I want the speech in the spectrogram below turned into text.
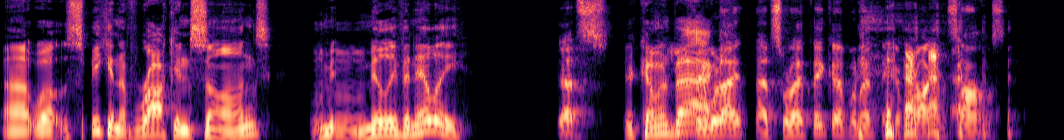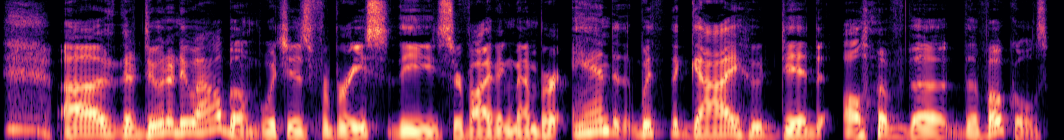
Uh, well, speaking of rockin' songs, M- Mhm. Milli Vanilli, That's they're coming back. what I that's what I think of when I think of rockin' songs. Uh, they're doing a new album, which is Fabrice, the surviving member, and with the guy who did all of the the vocals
